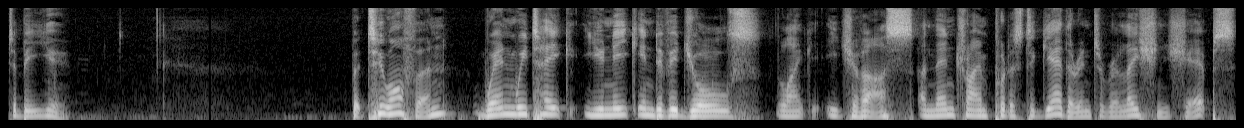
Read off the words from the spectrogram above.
to be you. But too often, when we take unique individuals like each of us and then try and put us together into relationships,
